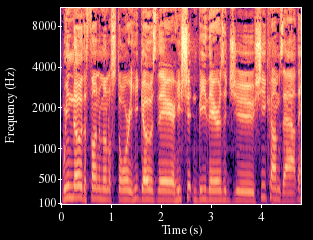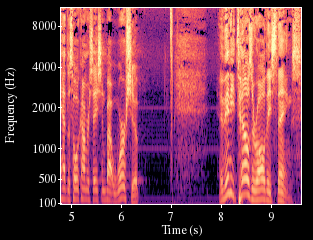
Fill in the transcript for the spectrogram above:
We know the fundamental story. He goes there. He shouldn't be there as a Jew. She comes out. They have this whole conversation about worship. And then he tells her all these things.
